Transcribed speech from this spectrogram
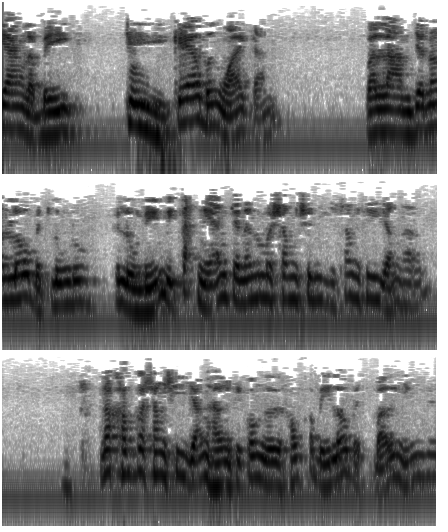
gian là bị trì kéo bởi ngoại cảnh. Và làm cho nó lố bịch luôn luôn. Cái luồng điển bị tắc nghẽn cho nên nó mới sân sinh sân si giận hờn. Nó không có sân si giận hờn thì con người không có bị lố bịch bởi những cái,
